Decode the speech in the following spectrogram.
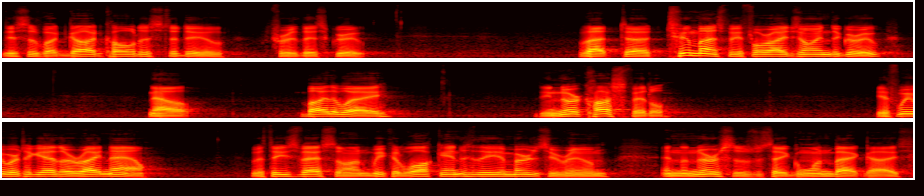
This is what God called us to do through this group. But uh, two months before I joined the group, now, by the way, the Newark Hospital, if we were together right now with these vests on, we could walk into the emergency room and the nurses would say, Going back, guys.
